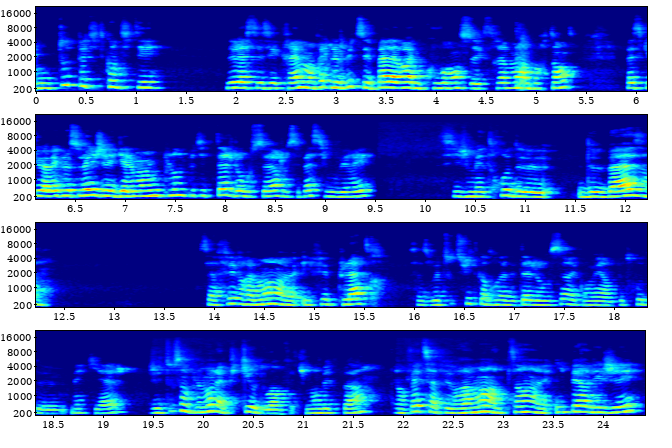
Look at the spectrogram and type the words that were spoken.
une toute petite quantité de la CC crème. En fait, le but, c'est pas d'avoir une couvrance extrêmement importante parce qu'avec le soleil, j'ai également eu plein de petites taches de rousseur. Je sais pas si vous verrez. Si je mets trop de, de base, ça fait vraiment euh, effet plâtre ça se voit tout de suite quand on a des taches de rousseur et qu'on met un peu trop de maquillage. Je vais tout simplement l'appliquer au doigt en fait, je m'embête pas. En fait ça fait vraiment un teint euh, hyper léger.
